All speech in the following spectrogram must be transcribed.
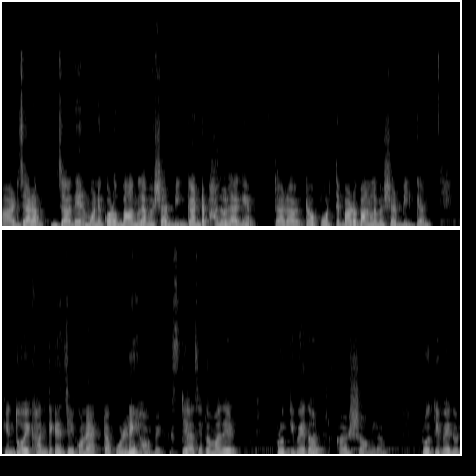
আর যারা, যাদের মনে করো বাংলা ভাষার বিজ্ঞানটা ভালো লাগে, তারা এটাও পড়তে পারো বাংলা ভাষার বিজ্ঞান। কিন্তু এখান থেকে যে কোনো একটা পড়লেই হবে। নেক্সটে আছে তোমাদের প্রতিবেদন আর সংলাপ। প্রতিবেদন,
